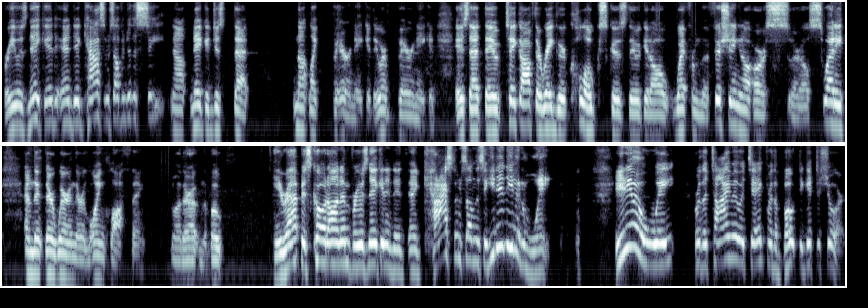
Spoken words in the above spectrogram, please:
for he was naked, and did cast himself into the sea. Now, naked, just that, not like bare naked. They weren't bare naked. Is that they would take off their regular cloaks because they would get all wet from the fishing or, or, or all sweaty, and they're wearing their loincloth thing while they're out in the boat. He wrapped his coat on him, for he was naked, and, and cast himself in the sea. He didn't even wait. he didn't even wait for the time it would take for the boat to get to shore.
